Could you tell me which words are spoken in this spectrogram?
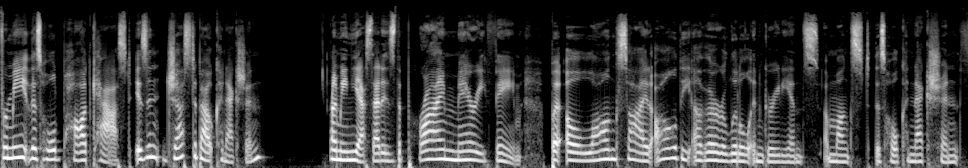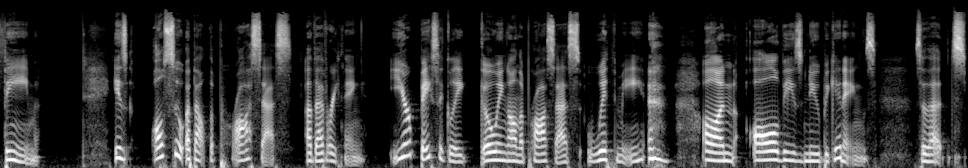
For me, this whole podcast isn't just about connection. I mean, yes, that is the primary theme, but alongside all the other little ingredients amongst this whole connection theme is also about the process of everything. You're basically going on the process with me on all these new beginnings. So that's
